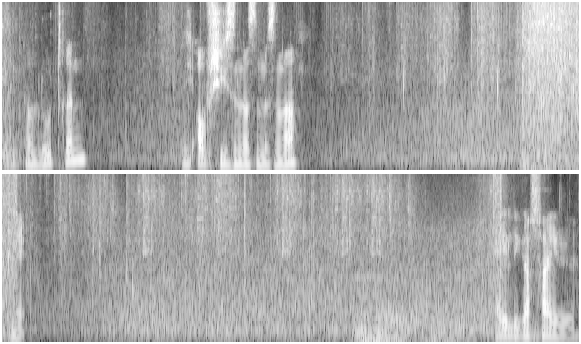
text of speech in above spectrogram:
Da liegt noch Loot drin. Nicht aufschießen lassen müssen, wa? Heiliger Pfeil.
